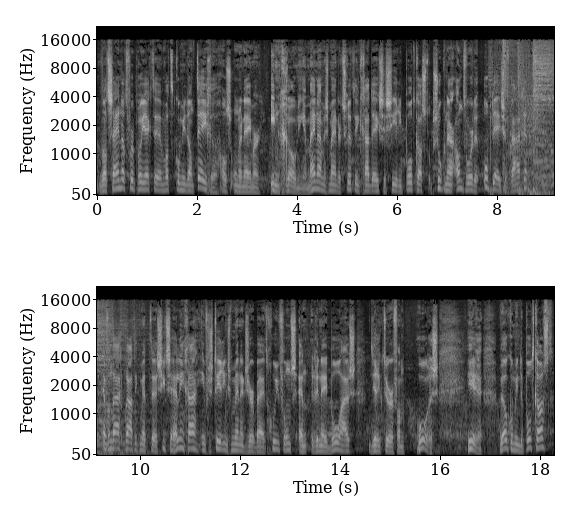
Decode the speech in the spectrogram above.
Wat zijn dat voor projecten en wat kom je dan tegen als ondernemer in Groningen? Mijn naam is Meindert Schut en ik ga deze serie podcast op zoek naar antwoorden op deze vragen. En vandaag praat ik met uh, Sietse Hellinga, investeringsmanager bij het Groeifonds, en René Bolhuis, directeur van Horus. Heren, welkom in de podcast.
